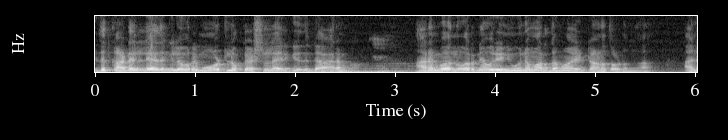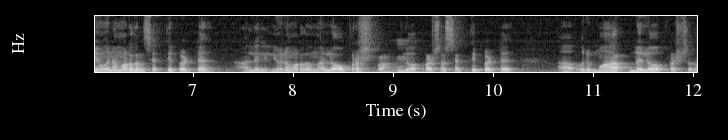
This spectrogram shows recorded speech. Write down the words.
ഇത് കടലിലെ ഏതെങ്കിലും റിമോട്ട് ലൊക്കേഷനിലായിരിക്കും ഇതിന്റെ ആരംഭം. ആരംഭം എന്ന് പറഞ്ഞാൽ ഒരു ന്യൂനമർദ്ദമായിട്ടാണ് തുടങ്ങുക ആ ന്യൂനമർദ്ദം ശക്തിപ്പെട്ട് അല്ലെങ്കിൽ ന്യൂനമർദ്ദം എന്ന ലോ പ്രഷറാണ് ലോ പ്രഷർ ശക്തിപ്പെട്ട് ഒരു മാർക്ക്ഡ് ലോ പ്രഷർ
